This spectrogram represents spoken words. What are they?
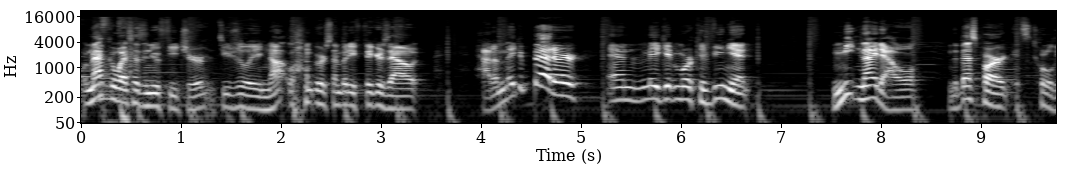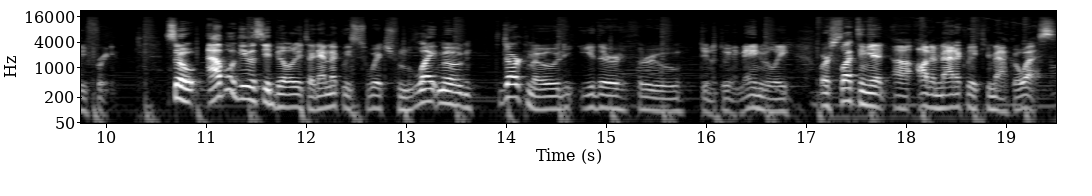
When macOS has a new feature, it's usually not long before somebody figures out how to make it better and make it more convenient. Meet Night Owl, and the best part, it's totally free. So Apple gave us the ability to dynamically switch from light mode to dark mode, either through you know, doing it manually or selecting it uh, automatically through macOS.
